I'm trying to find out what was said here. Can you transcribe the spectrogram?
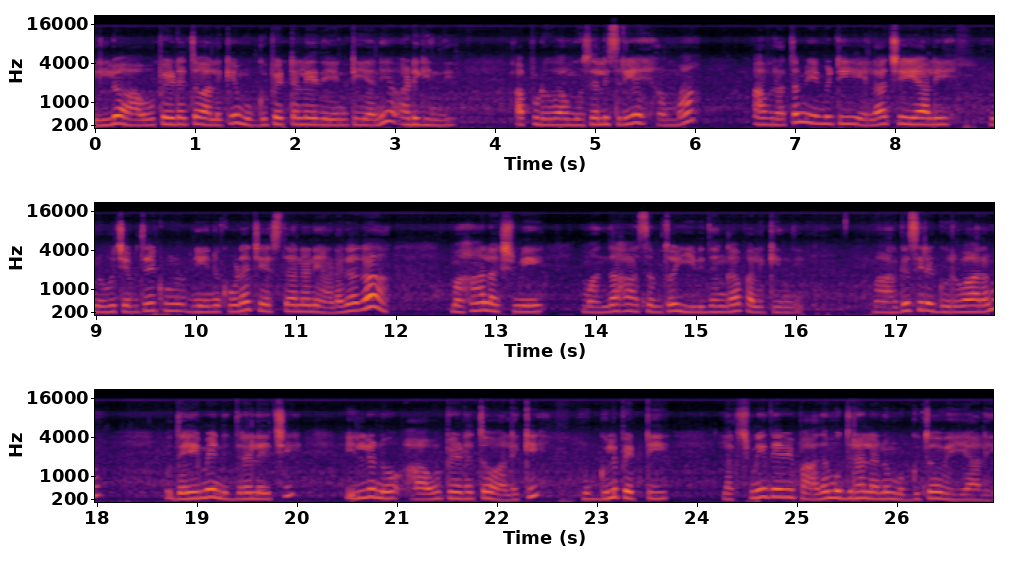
ఇల్లు ఆవు పేడతో అలికి ముగ్గు పెట్టలేదేంటి? అని అడిగింది. అప్పుడు ఆ ముసలి స్త్రీ అమ్మ ఆ వ్రతం ఏమిటి? ఎలా చేయాలి? నువ్వు చెబితే నేను కూడా చేస్తానని అడగగా మహాలక్ష్మి మందహాసంతో ఈ విధంగా పలికింది. మార్గశిర గురువారం ఉదయమే నిద్రలేచి ఇల్లును ఆవు పేడతో అలికి ముగ్గులు పెట్టి లక్ష్మీదేవి పాదముద్రలను ముగ్గుతో వేయాలి.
